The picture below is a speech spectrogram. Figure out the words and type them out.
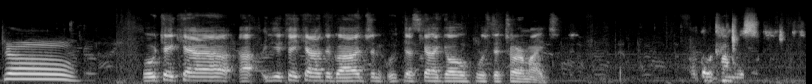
Go! We'll take care. Uh, you take care of the guards, and we're just gonna go push the thermites. I've got the cameras.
